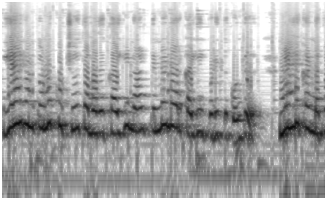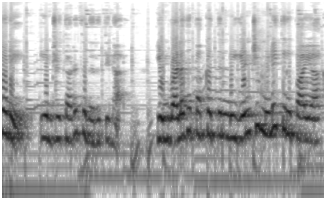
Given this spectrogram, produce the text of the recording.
இறைவன் துணுக்குற்று தமது கையினால் தின்னனார் கையை பிடித்துக் கொண்டு நில்லு கண்ணப்பனே என்று தடுத்து நிறுத்தினார். என் வலது பக்கத்தில் நீ என்றும் நிலைத்திருப்பாயாக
